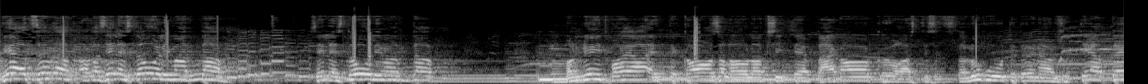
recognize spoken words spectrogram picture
Head sõbrad, aga sellest hoolimata, sellest hoolimata on nüüd vaja, et te kaasa laulaksite väga kõvasti, sest seda lugu te tõenäoliselt teate.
